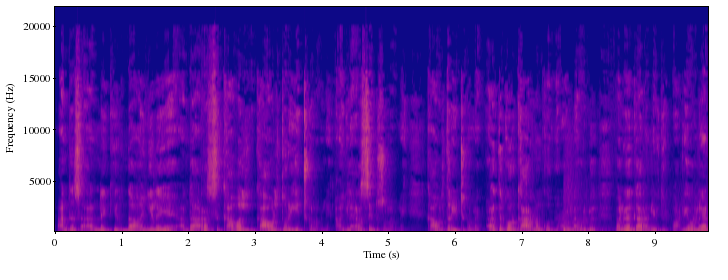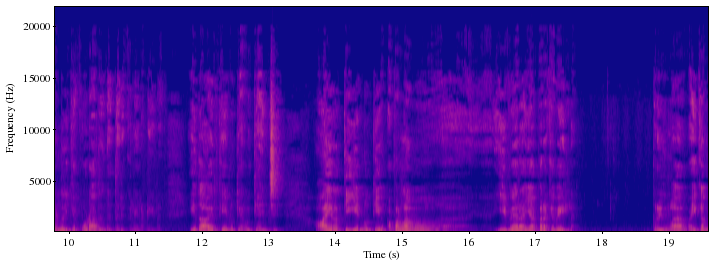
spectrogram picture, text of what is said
அந்த ச- அன்னைக்கு இருந்த ஆங்கிலேய அந்த அரசு காவல் காவல்துறை ஏற்றுக்கொள்ளவில்லை. ஆங்கில அரசு என்று சொல்ல காவல்துறை ஏற்றுக்கொள்ள அதற்கு ஒரு காரணம் கூறுகிறார்கள். அவர்கள் பல்வேறு காரணங்களை வைத்திருப்பார்கள் இவர்களை அனுமதிக்கக்கூடாது இந்த தெருக்களில் அப்படின்னு. இது ஆயிரத்தி எண்ணூற்றி அறுபத்தி அஞ்சு. ஆயிரத்தி எண்ணூற்றி அப்போல்லாம் ஈவேர் ஐயா பிறக்கவே இல்லை. புரியுதுங்களா? வைக்கம்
